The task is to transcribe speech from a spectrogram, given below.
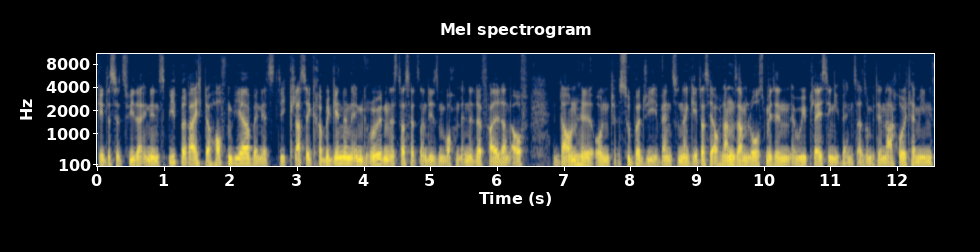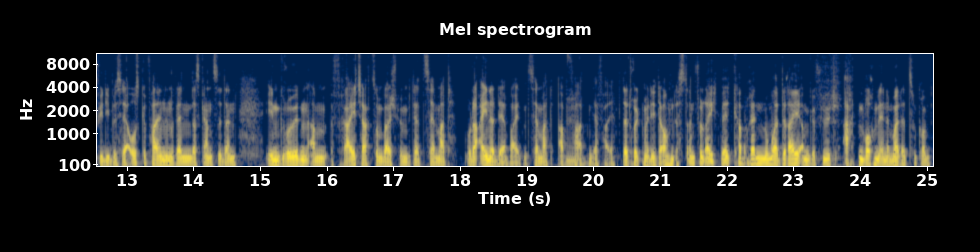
geht es jetzt wieder in den Speed-Bereich. Da hoffen wir, wenn jetzt die Klassiker beginnen, in Gröden ist das jetzt an diesem Wochenende der Fall, dann auf Downhill und Super G-Events. Und dann geht das ja auch langsam los mit den Replacing-Events, also mit den Nachholterminen für die bisher ausgefallenen Rennen. Das Ganze dann in Gröden am Freitag zum Beispiel mit der Zermatt oder einer der beiden Zermatt-Abfahrten der Fall. Da drücken wir die Daumen, dass dann vielleicht Weltcuprennen Nummer 3 am gefühlt achten Wochenende mal dazu kommt.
